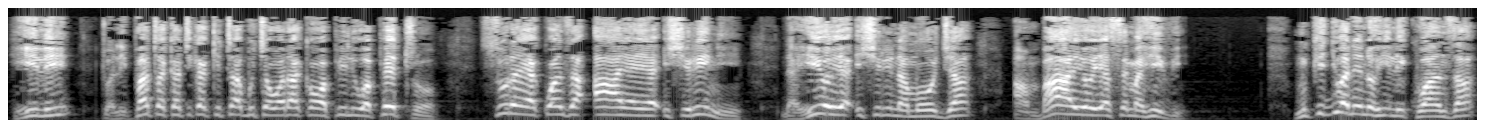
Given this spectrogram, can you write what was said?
Hili twalipata katika kitabu cha waraka wa pili wa petro sura ya kwanza aya ya 20 na hiyo ya 21 ambayo yasema hivi. Mkijua neno hili kwanza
